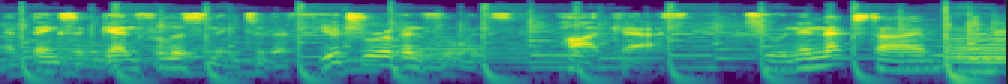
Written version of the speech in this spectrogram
and thanks again for listening to the Future of Influence podcast. Tune in next time.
